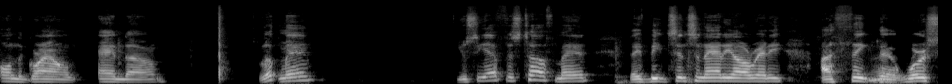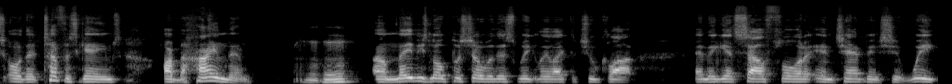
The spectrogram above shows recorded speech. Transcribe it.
on the ground. And um, look, man, UCF is tough, man. They've beat Cincinnati already. I think mm-hmm. their worst or their toughest games are behind them. Mm-hmm. Um, Navy's no pushover this week. They like to chew clock, and they get South Florida in championship week.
